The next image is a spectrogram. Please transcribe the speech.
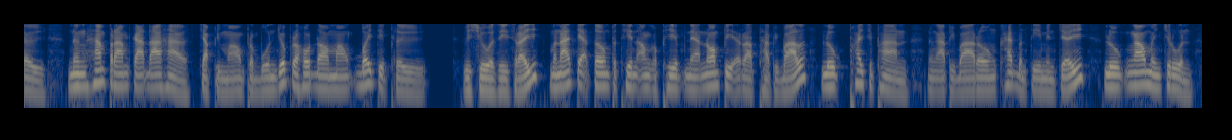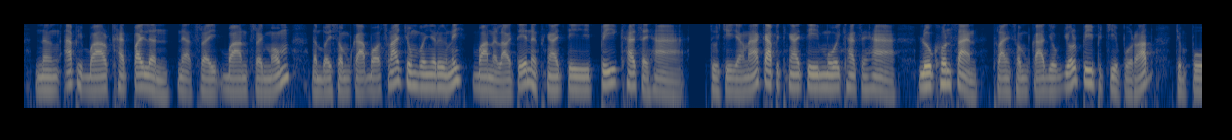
ទៅ និងហាម5ការដើរហើរចាប់ពីម៉ោង9យប់រហូតដល់ម៉ោង3ទៀបភ្លឺ វិសុវអស៊ីស្រីមិនអាចតាក់ទងប្រធានអង្គភិបអ្នកណែនាំពាក្យរដ្ឋាភិបាលលោកផៃសិផាន និងអភិបាលរងខេត្តបន្ទាយមានជ័យលោកងៅមេងជ្រួននិងអភិបាលខេត្តបៃលិនអ្នកស្រីបានស្រីមុំដើម្បីសុំការបកស្រាយជុំវិញរឿងនេះបាននៅឡើយទេនៅថ្ងៃទី2ខែសីហា ទោះជាយ៉ាងណាកាលពីថ្ងៃទី1ខែសីហាលោកហ៊ុនសានថ្លែងសុំការយោគយល់ពីប្រជាពលរដ្ឋចំពោះ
